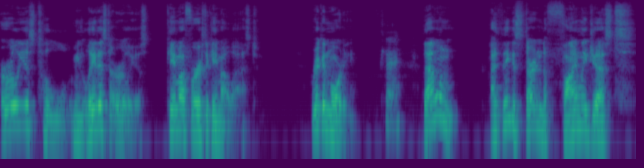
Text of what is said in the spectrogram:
earliest to I mean latest to earliest. Came out first, it came out last. Rick and Morty. Okay. That one, I think, is starting to finally just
